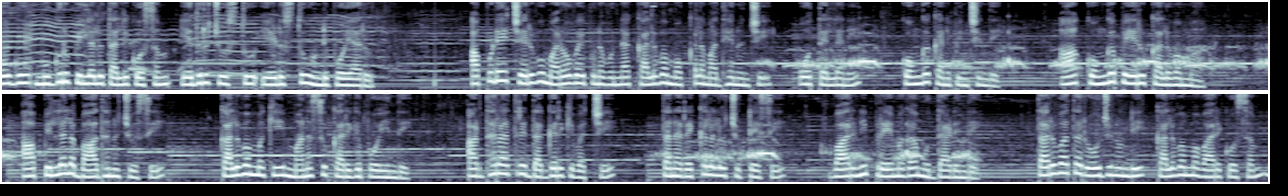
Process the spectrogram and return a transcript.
గోగు ముగ్గురు పిల్లలు తల్లి కోసం ఎదురుచూస్తూ ఏడుస్తూ ఉండిపోయారు. అప్పుడే చెరువు మరోవైపున ఉన్న కలువ మొక్కల మధ్య నుంచి ఓ తెల్లని కొంగ కనిపించింది. ఆ కొంగ పేరు కలువమ్మ. ఆ పిల్లల బాధను చూసి కలువమ్మకి మనసు కరిగిపోయింది. అర్ధరాత్రి దగ్గరికి వచ్చి తన రెక్కలలో చుట్టేసి వారిని ప్రేమగా ముద్దాడింది. తరువాత రోజు నుండి కలువమ్మ వారికోసం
